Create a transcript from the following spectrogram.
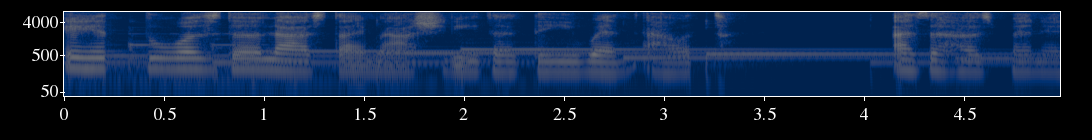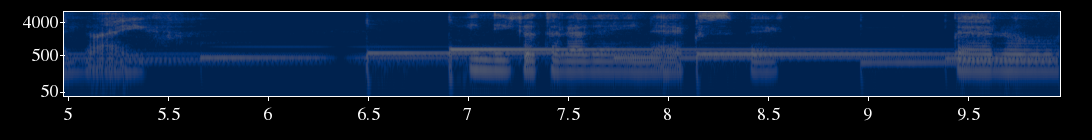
it was the last time actually that they went out as a husband and wife hindi ko talaga ina-expect pero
